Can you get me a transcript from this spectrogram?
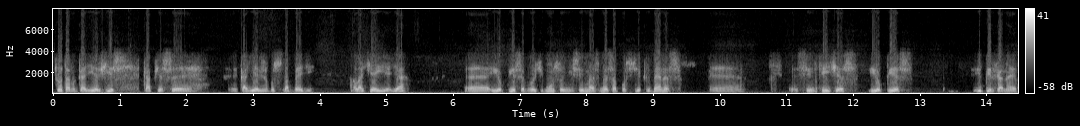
Και όταν καλλιεργείς κάποιες ε, ε, καλλιέργειες όπως τα μπέλη αλλά και η ελιά ε, οι οποίες ευδοκιμούν στο νησί μας μέσα από συγκεκριμένες ε, ε, συνθήκες οι οποίες υπήρχαν ε,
